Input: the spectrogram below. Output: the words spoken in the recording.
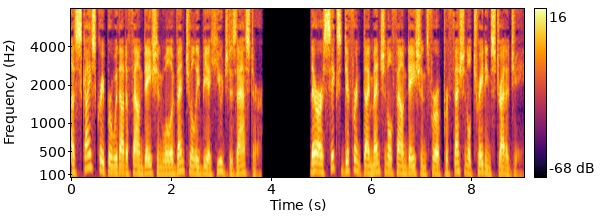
A skyscraper without a foundation will eventually be a huge disaster. There are six different dimensional foundations for a professional trading strategy.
